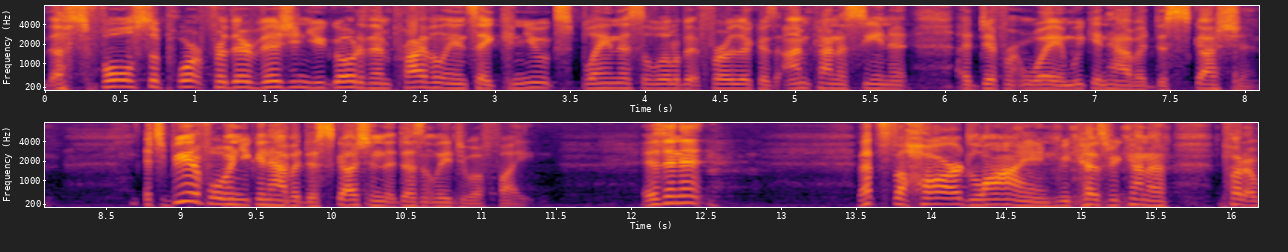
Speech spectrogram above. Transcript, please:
the full support for their vision, you go to them privately and say, Can you explain this a little bit further? Because I'm kind of seeing it a different way, and we can have a discussion. It's beautiful when you can have a discussion that doesn't lead to a fight, isn't it? That's the hard line because we kind of put, our,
